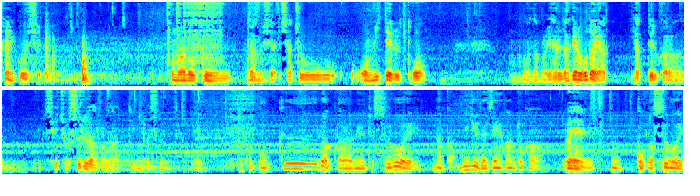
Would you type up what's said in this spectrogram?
確かにこうし小窓君あの社社長を見てると、まあ、なんかやるだけのことはややってるから成長するだろうなっていう気がするんですけどね。なんか僕らから見るとすごいなんか20代前半とかえのここすごい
